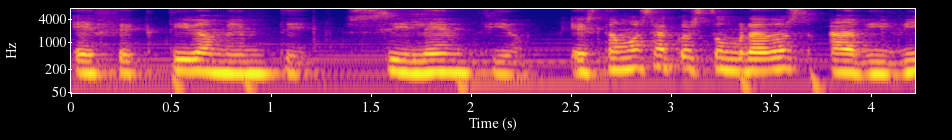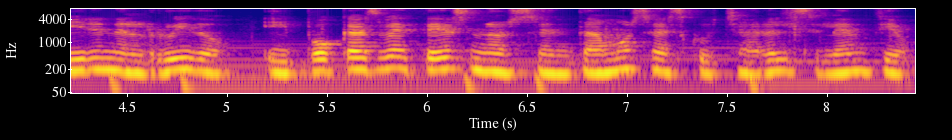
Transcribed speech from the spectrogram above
Efectivamente, silencio. Estamos acostumbrados a vivir en el ruido y pocas veces nos sentamos a escuchar el silencio,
